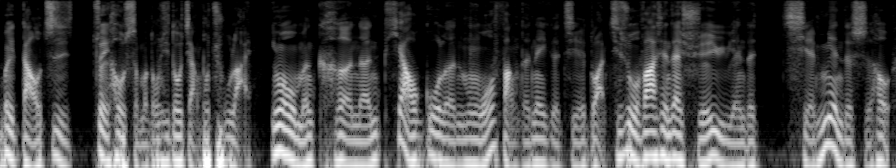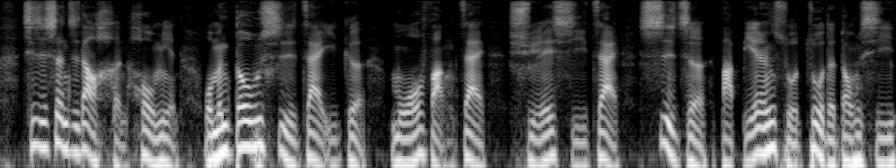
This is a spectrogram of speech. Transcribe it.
会导致最后什么东西都讲不出来，因为我们可能跳过了模仿的那个阶段。其实我发现，在学语言的前面的时候，其实甚至到很后面，我们都是在一个模仿、在学习、在试着把别人所做的东西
